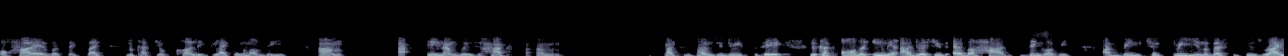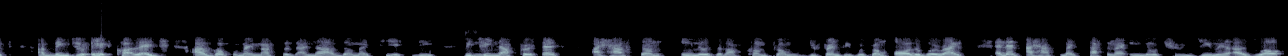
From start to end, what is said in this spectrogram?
or however. So it's like look at your colleague. Like one of the um thing I'm going to ask um participants to do is to say, look at all the email address you've ever had. Think mm-hmm. of it. I've been to three universities, right? I've been to eight college. I've gone for my master's and now I've done my PhD. Mm-hmm. Between mm-hmm. that process, I have some emails that have come from different people from all over, right? And then I have my personal email through Gmail as well.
